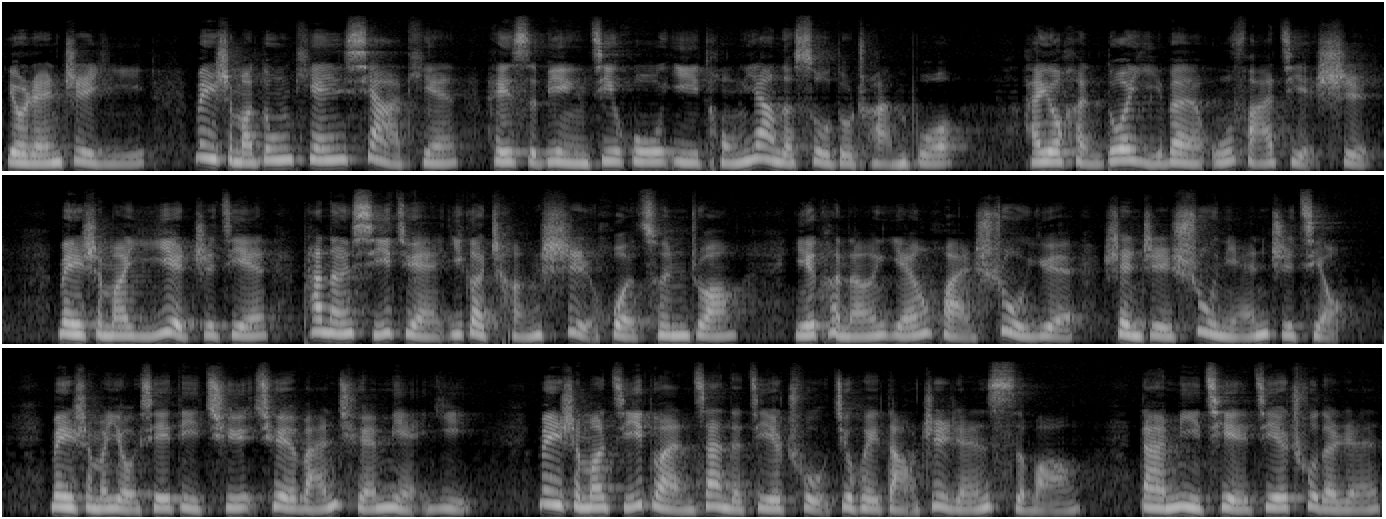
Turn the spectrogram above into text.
有人质疑。为什么冬天、夏天黑死病几乎以同样的速度传播？还有很多疑问无法解释。为什么一夜之间它能席卷一个城市或村庄，也可能延缓数月甚至数年之久？为什么有些地区却完全免疫？为什么极短暂的接触就会导致人死亡，但密切接触的人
